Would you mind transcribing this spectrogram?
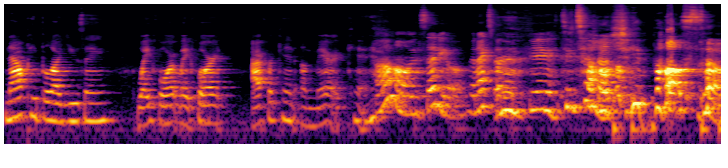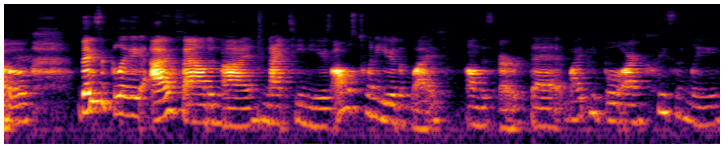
Now people are using, wait for it, wait for it, African American. Oh, in serio, an expert. yeah, So tell. she thought so. Basically, I've found in my 19 years, almost 20 years of life on this earth, that white people are increasingly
